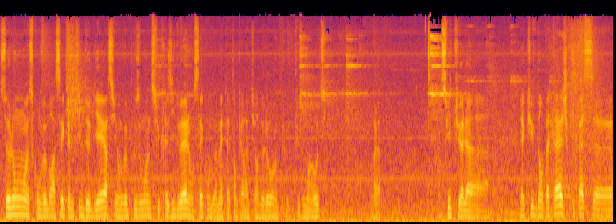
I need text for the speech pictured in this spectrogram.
Selon euh, ce qu'on veut brasser comme type de bière, si on veut plus ou moins de sucre résiduel, on sait qu'on doit mettre la température de l'eau un peu plus ou moins haute. Voilà. Ensuite, tu as la, la cuve d'empattage qui passe euh,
